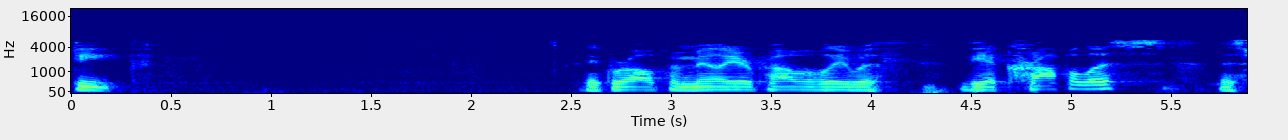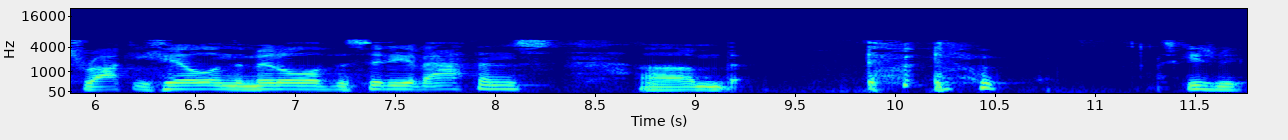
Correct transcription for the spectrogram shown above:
deep. I think we're all familiar probably with the Acropolis, this rocky hill in the middle of the city of Athens. Um, excuse me.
